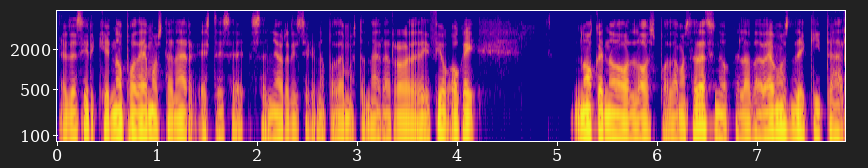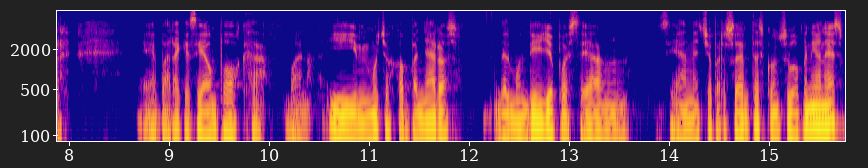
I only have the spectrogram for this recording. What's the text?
Es decir, que no podemos tener, este señor dice que no podemos tener errores de edición. Ok, no que no los podamos tener, sino que lo debemos de quitar eh, para que sea un podcast. Bueno, y muchos compañeros del mundillo pues se han, se han hecho presentes con sus opiniones.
